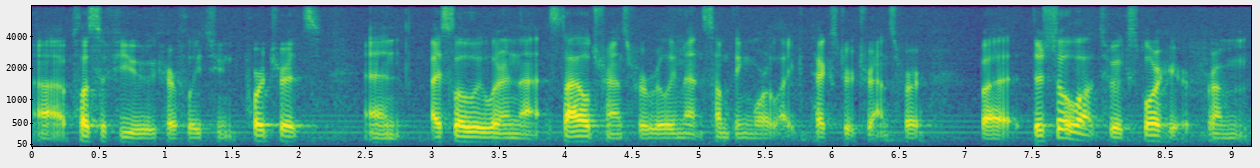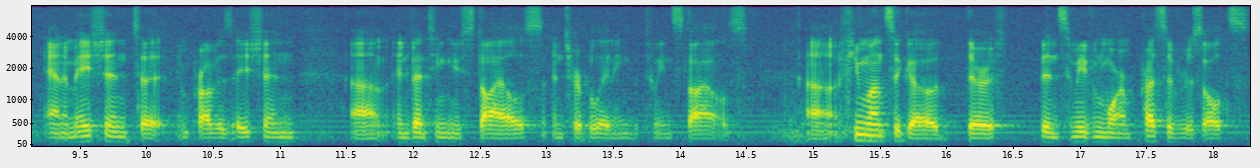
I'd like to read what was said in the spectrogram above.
uh, plus a few carefully tuned portraits. And I slowly learned that style transfer really meant something more like texture transfer, but there's still a lot to explore here, from animation to improvisation, um, inventing new styles, interpolating between styles. Uh, a few months ago, there have been some even more impressive results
